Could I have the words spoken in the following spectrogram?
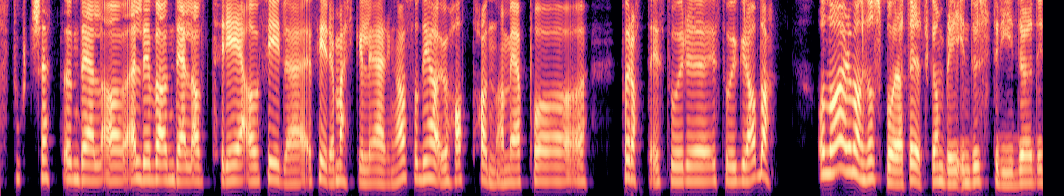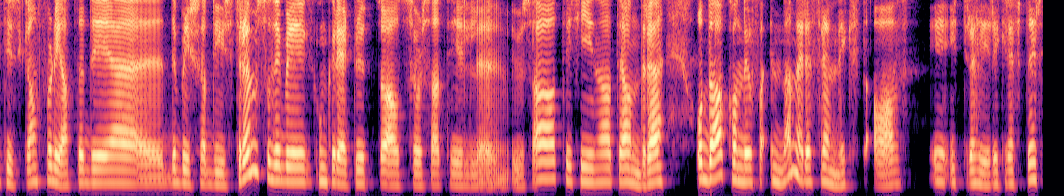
stort sett en del av Eller de var en del av tre av fire, fire Merkel-regjeringer, så de har jo hatt handa med på, på rattet i stor, i stor grad, da. Og nå er det mange som spår at det rett kan bli industridød i Tyskland fordi at det, det blir så dyr strøm, så de blir konkurrert ut og outsourca til eh, USA, til Kina, til andre. Og da kan det jo få enda mer fremvekst av ytre høyre høyrekrefter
